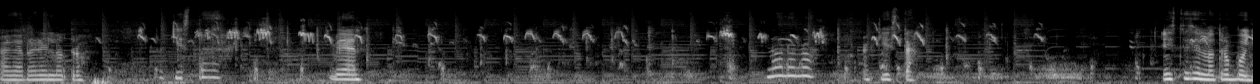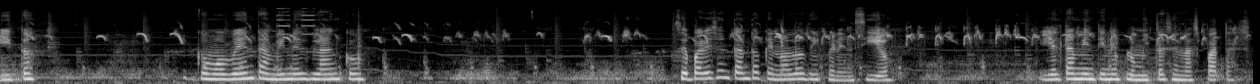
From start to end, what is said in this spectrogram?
agarrar el otro. Aquí está. Vean. No, no, no. Aquí está. Este es el otro pollito. Como ven también es blanco. Se parecen tanto que no los diferencio. Y él también tiene plumitas en las patas.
